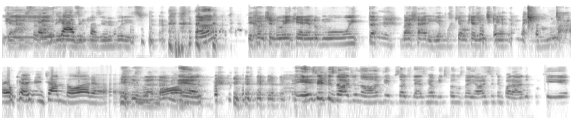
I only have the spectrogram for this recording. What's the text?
Graças e... a Deus, inclusive, por isso. Hã? Que continuem querendo muita baixaria, porque é o que a gente quer também. Vamos lá. É o que a gente adora. É Exatamente. É. Esse episódio 9 e episódio 10 realmente foram os melhores da temporada, porque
